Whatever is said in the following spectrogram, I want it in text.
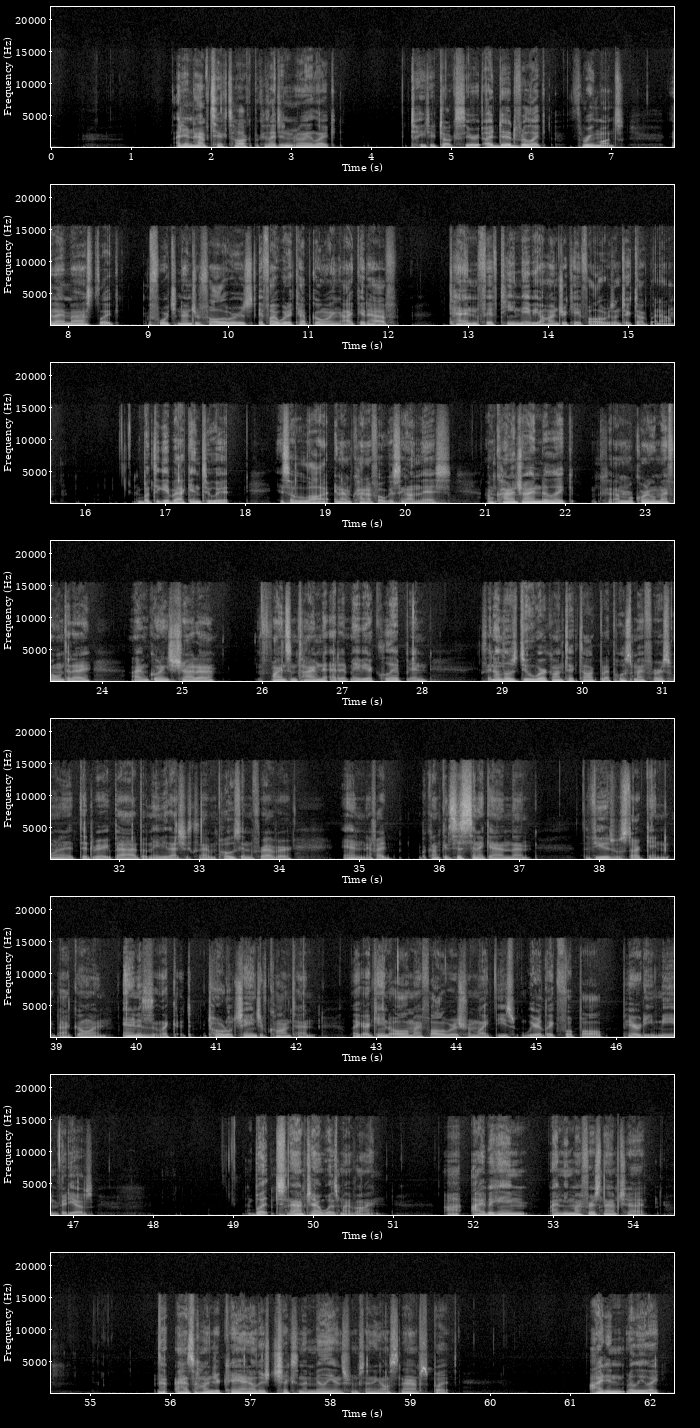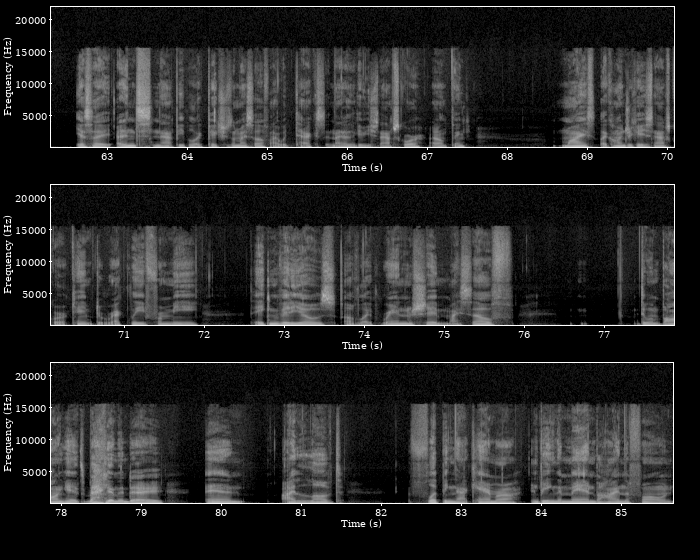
I didn't have TikTok because I didn't really like take TikTok serious. I did for like three months, and I amassed like 1,400 followers. If I would have kept going, I could have 10, 15, maybe 100K followers on TikTok by now. But to get back into it, it's a lot, and I'm kind of focusing on this. I'm kind of trying to like, I'm recording with my phone today. I'm going to try to find some time to edit maybe a clip and cause I know those do work on TikTok, but I posted my first one and it did very bad. But maybe that's just because I haven't posted in forever. And if I become consistent again, then the views will start getting back going. And it isn't like a total change of content. Like I gained all of my followers from like these weird like football parody meme videos. But Snapchat was my Vine. I I became I mean my first Snapchat has 100k. I know there's chicks in the millions from sending all snaps, but I didn't really like yes, I, I didn't snap people like pictures of myself. I would text and that doesn't give you snap score, I don't think. My like 100k snap score came directly from me taking videos of like random shit myself doing bong hits back in the day and I loved flipping that camera and being the man behind the phone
